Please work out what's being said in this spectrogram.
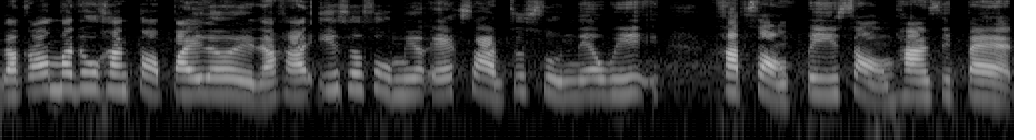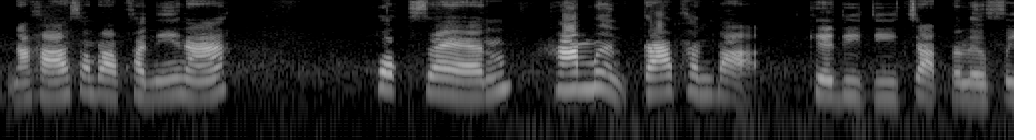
แล้วก็มาดูคันต่อไปเลยนะคะ Isuzu m i l X 3.0 Navy ขับ 2 ปี 2018 นะคะสำหรับคันนี้นะ 659,000 บาท เครดิตดีจัดไปเลยฟรี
